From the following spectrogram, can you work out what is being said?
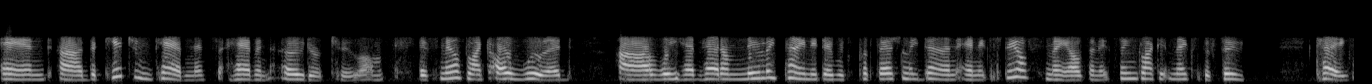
and uh, the kitchen cabinets have an odor to them. It smells like old wood. Uh, we have had them newly painted. It was professionally done, and it still smells, and it seems like it makes the food taste.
